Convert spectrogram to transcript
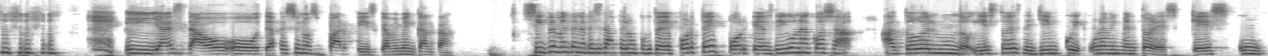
y ya está, o, te haces unos burpees, que a mí me encantan. Simplemente necesitas hacer un poquito de deporte porque os digo una cosa, a todo el mundo, y esto es de Jim Quick, uno de mis mentores, que es un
